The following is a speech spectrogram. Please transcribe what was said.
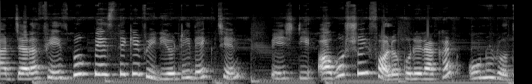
আর যারা ফেসবুক পেজ থেকে ভিডিওটি দেখছেন পেজটি অবশ্যই ফলো করে রাখার অনুরোধ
